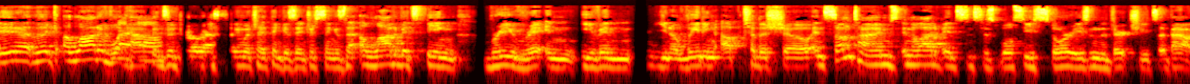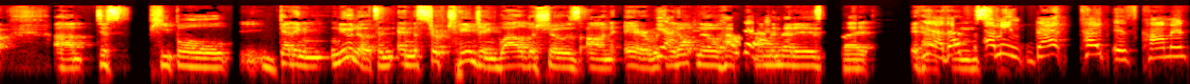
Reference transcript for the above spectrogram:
Yeah, like a lot of what Well- happens in pro wrestling, which I think is interesting, is that a lot of it's being rewritten even, you know, leading up to the show. And sometimes in a lot of instances, we'll see stories in the dirt sheets about um, just people getting new notes and, and the script changing while the show's on air, which Yeah. I don't know how Yeah. common that is, but it yeah, happens. that's. I mean, that type is common,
